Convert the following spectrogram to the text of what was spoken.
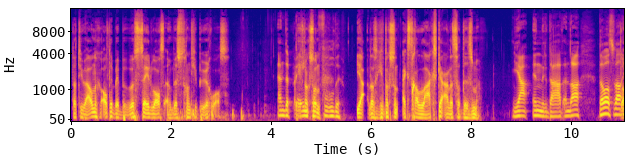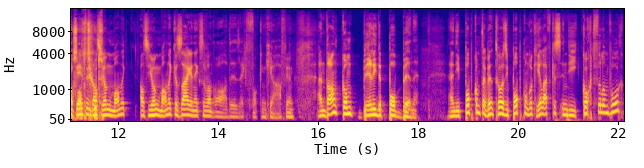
dat hij wel nog altijd bij bewustzijn was en wist wat er aan het gebeuren was. En de pijn nog voelde. Ja, dat geeft nog zo'n extra laagje aan het sadisme. Ja, inderdaad. En dat, dat was wel... Dat ik weet als jong, manneke, als jong manneke zag en ik zo van... Oh, dit is echt fucking gaaf, jong. En dan komt Billy de Pop binnen. En die pop komt daar binnen. Trouwens, die pop komt ook heel even in die kortfilm voor.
